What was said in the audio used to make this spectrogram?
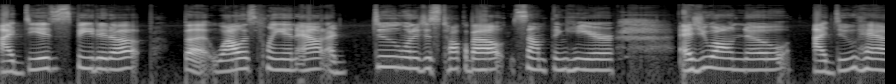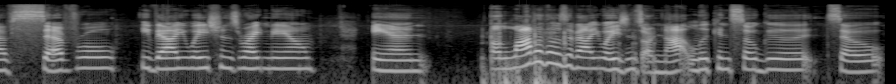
I did speed it up but while it's playing out I do want to just talk about something here as you all know, I do have several evaluations right now, and a lot of those evaluations are not looking so good. So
